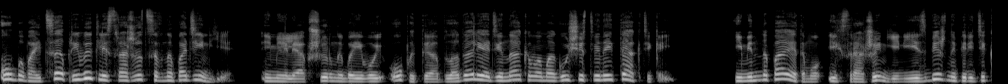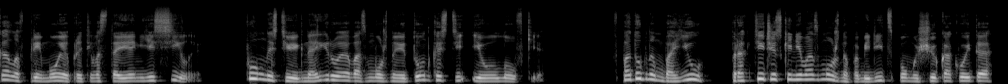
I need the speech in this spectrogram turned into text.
Оба бойца привыкли сражаться в нападении, имели обширный боевой опыт и обладали одинаково могущественной тактикой. Именно поэтому их сражение неизбежно перетекало в прямое противостояние силы, полностью игнорируя возможные тонкости и уловки. В подобном бою практически невозможно победить с помощью какой-то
